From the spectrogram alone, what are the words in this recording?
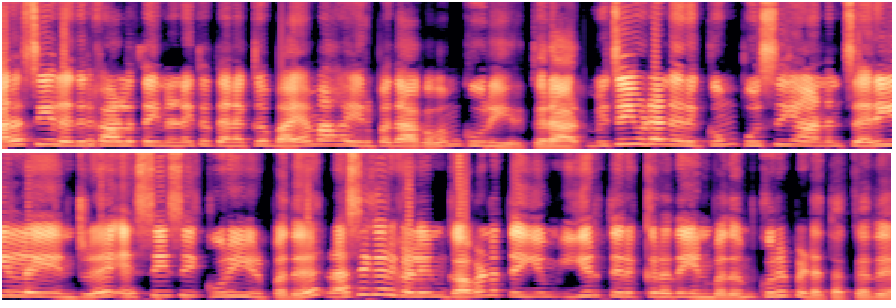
அரசியல் எதிர்காலத்தை நினைத்து தனக்கு பயமாக இருப்பதாகவும் கூறியிருக்கிறார். விஜயுடன் இருக்கும் புசி ஆனந்த் சரியில்லை என்று எஸ்இசி கூறியிருப்பது ரசிகர்களின் கவனத்தையும் ஈர்த்திருக்கிறது என்பதும் குறிப்பிடத்தக்கது.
